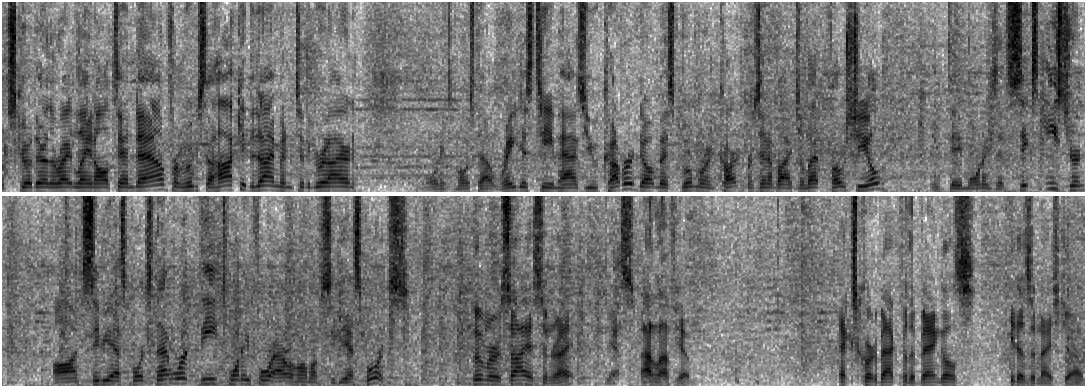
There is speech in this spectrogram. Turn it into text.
Looks good there in the right lane, all 10 down. From hoops to hockey, the diamond to the gridiron. The morning's most outrageous team has you covered. Don't miss Boomer and Carton, presented by Gillette Pro Shield. Weekday mornings at 6 Eastern on CBS Sports Network, the 24-hour home of CBS Sports. Boomer Esiason, right? Yes. I love him. Ex-quarterback for the Bengals. He does a nice job.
